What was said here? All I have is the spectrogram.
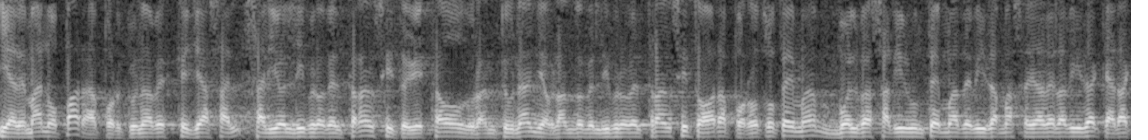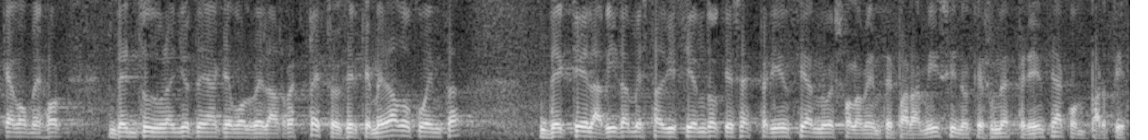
Y además no para, porque una vez que ya salió el libro del tránsito y he estado durante un año hablando del libro del tránsito, ahora por otro tema vuelve a salir un tema de vida más allá de la vida que hará que a lo mejor dentro de un año tenga que volver al respecto. Es decir, que me he dado cuenta de que la vida me está diciendo que esa experiencia no es solamente para mí, sino que es una experiencia a compartir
